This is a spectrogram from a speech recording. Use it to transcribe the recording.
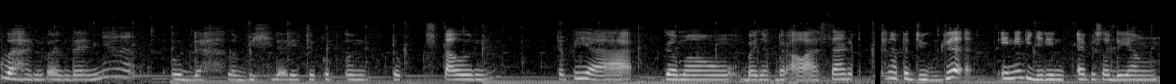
bahan kontennya udah lebih dari cukup untuk setahun. Tapi ya gak mau banyak beralasan. Kenapa juga ini dijadiin episode yang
